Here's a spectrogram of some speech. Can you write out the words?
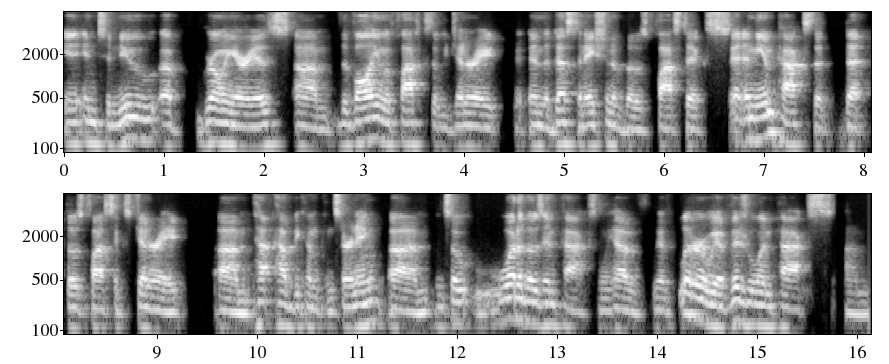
in, into new uh, growing areas, um, the volume of plastics that we generate and the destination of those plastics and, and the impacts that, that those plastics generate um, ha have become concerning. Um, and so what are those impacts? And we have, we have litter, we have visual impacts. Um,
